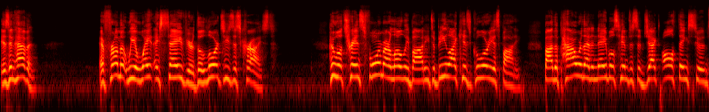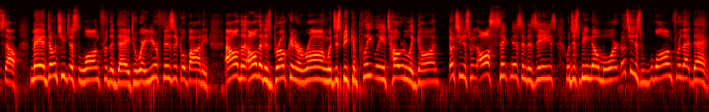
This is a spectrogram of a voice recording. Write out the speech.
is in heaven, and from it we await a Savior, the Lord Jesus Christ who will transform our lowly body to be like his glorious body by the power that enables him to subject all things to himself. Man, don't you just long for the day to where your physical body, all that, all that is broken or wrong would just be completely and totally gone? Don't you just, all sickness and disease would just be no more? Don't you just long for that day?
